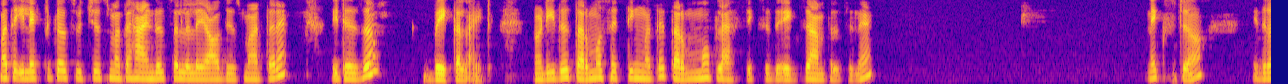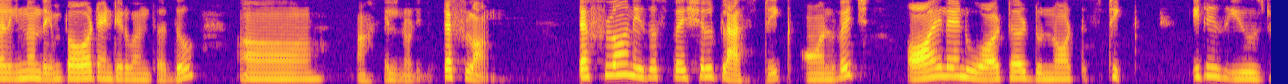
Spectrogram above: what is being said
ಮತ್ತು ಇಲೆಕ್ಟ್ರಿಕಲ್ ಸ್ವಿಚಸ್ ಮತ್ತು ಹ್ಯಾಂಡಲ್ಸಲ್ಲೆಲ್ಲ ಯಾವ್ದು ಯೂಸ್ ಮಾಡ್ತಾರೆ? ಇಟ್ ಈಸ್ ಅ ಬೇಕಲೈಟ್ ನೋಡಿ, ಇದು ಥರ್ಮೋ ಸೆಟ್ಟಿಂಗ್ ಮತ್ತೆ ಥರ್ಮೋ ಪ್ಲಾಸ್ಟಿಕ್ಸ್ ಇದು ಎಕ್ಸಾಂಪಲ್ಸ್ ಇದೆ. ನೆಕ್ಸ್ಟ್ ಇದರಲ್ಲಿ ಇನ್ನೊಂದು ಇಂಪಾರ್ಟೆಂಟ್ ಇರುವಂಥದ್ದು ಇಲ್ಲಿ ನೋಡಿ Teflon is a special plastic on which oil and water do not stick it is used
